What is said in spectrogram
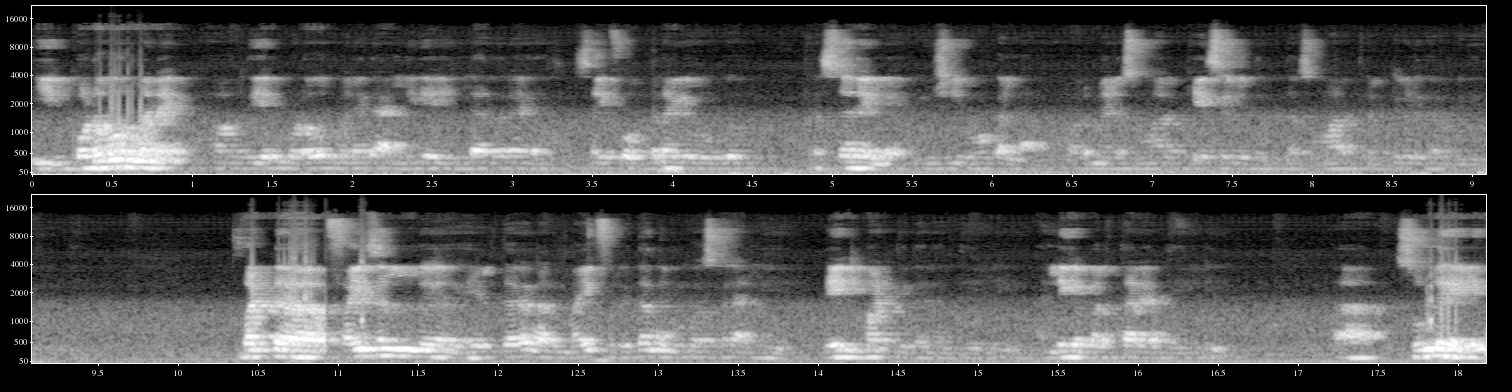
ಈ ಕೊಡಗು ಮನೆ, ಅವ್ರದ್ದು ಏನು ಕೊಡಗು ಮನೆಗೆ ಅಲ್ಲಿಗೆ ಇಲ್ಲಾಂದ್ರೆ ಸೈಫ್ ಆಗಿ ಹೋಗೋ ಪ್ರಶ್ನೆ ಇಲ್ಲ. ಯೂಶಲಿ ಹೋಗಲ್ಲ. ಅವ್ರ ಮೇಲೆ ಸುಮಾರು ಕೇಸ್ ಇರೋದ್ರಿಂದ, ಸುಮಾರು ಅವರಿಗೆ ಬಟ್ ಫೈಸಲ್ ಹೇಳ್ತಾರೆ, ನನ್ನ ವೈಫ್ ರಿದಾ ನಿಮಗೋಸ್ಕರ ಅಲ್ಲಿ ವೇಟ್ ಮಾಡ್ತಿದ್ದಾರೆ ಅಂತ ಹೇಳಿ, ಅಲ್ಲಿಗೆ ಬರ್ತಾರೆ ಅಂತ ಹೇಳಿ ಸುಳ್ಳು ಹೇಳಿ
